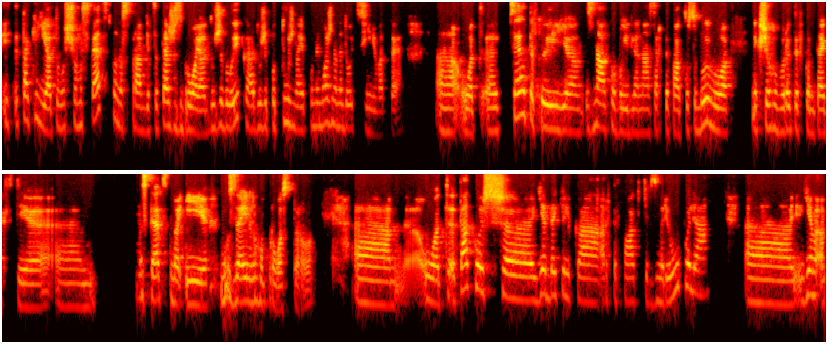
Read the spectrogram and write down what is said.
і так і є, тому що мистецтво насправді це теж зброя дуже велика, дуже потужна, яку не можна недооцінювати. Е, От це такий знаковий для нас артефакт, особливо якщо говорити в контексті е, мистецтва і музейного простору. Е, От також е, є декілька артефактів з Маріуполя. Е, Є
